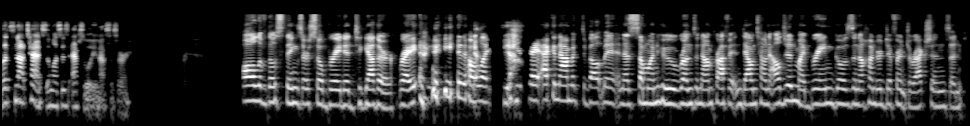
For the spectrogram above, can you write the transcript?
let's not tax unless it's absolutely necessary all of those things are so braided together, right? you know, yeah. like yeah. you say economic development, and as someone who runs a nonprofit in downtown Elgin, my brain goes in a hundred different directions, and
